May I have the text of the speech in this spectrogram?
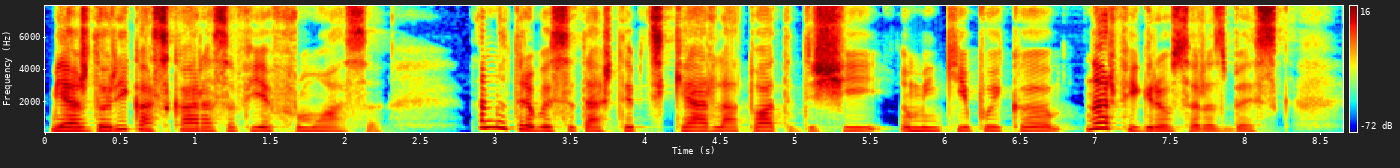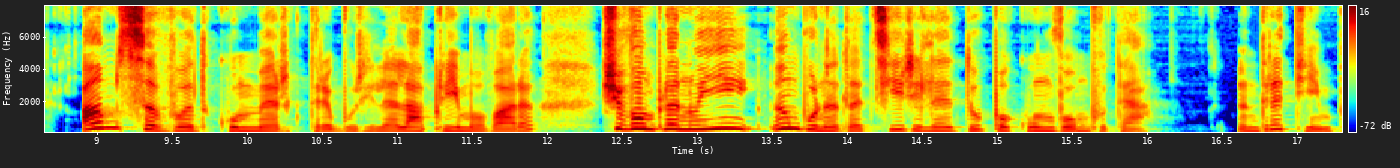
Mi-aș dori ca scara să fie frumoasă, dar nu trebuie să te aștepți chiar la toate, deși îmi închipui că n-ar fi greu să răzbesc. Am să văd cum merg treburile la primăvară și vom plănui îmbunătățirile după cum vom putea. Între timp,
